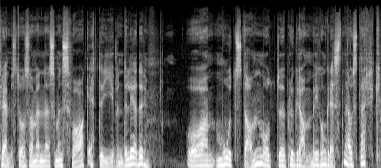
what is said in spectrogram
fremstå som en, som en svak, ettergivende leder. Og motstanden mot eh, programmet i Kongressen er jo sterk.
